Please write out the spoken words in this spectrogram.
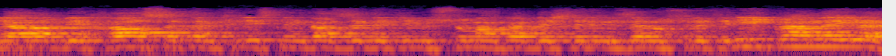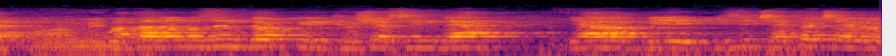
Ya Rabbi hasreten Filistin Gazze'deki Müslüman kardeşlerimize nusretini ikram eyle. Vatanımızın dört bir köşesinde Ya Rabbi bizi çepeçevre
